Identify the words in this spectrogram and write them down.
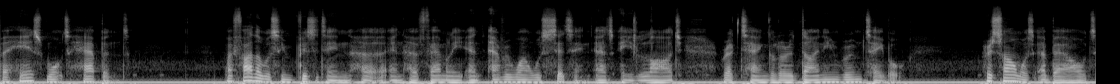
But here's what happened. My father was in visiting her and her family, and everyone was sitting at a large rectangular dining room table. Her son was about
